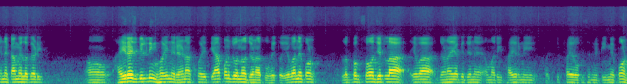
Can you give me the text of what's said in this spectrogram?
એને કામે લગાડી. હાઈરાઇઝ બિલ્ડિંગ હોય ને રહેણાંક હોય, ત્યાં પણ જો ન જણાતું હોય તો એવાને પણ લગભગ સો જેટલા એવા જણાયા કે જેને અમારી ફાયરની, ચીફ ફાયર ઓફિસરની ટીમે પણ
